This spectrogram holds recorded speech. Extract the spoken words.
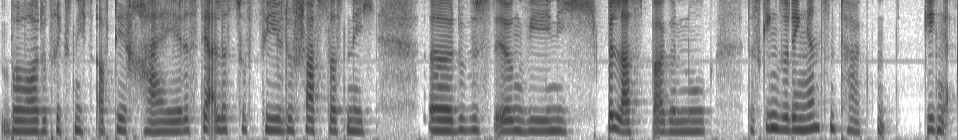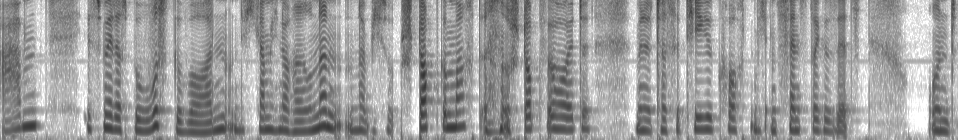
boah, du kriegst nichts auf die Reihe, das ist dir alles zu viel, du schaffst das nicht, äh, du bist irgendwie nicht belastbar genug. Das ging so den ganzen Tag. Und gegen Abend ist mir das bewusst geworden und ich kann mich noch erinnern, dann habe ich so Stopp gemacht, also Stopp für heute, mir eine Tasse Tee gekocht, mich ans Fenster gesetzt und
